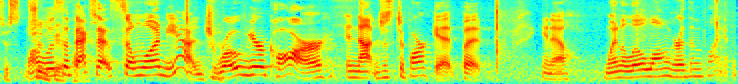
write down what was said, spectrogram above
just Well, shouldn't it's be a the fact that someone, yeah, drove your car and not just to park it, but, you know, went a little longer than planned.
